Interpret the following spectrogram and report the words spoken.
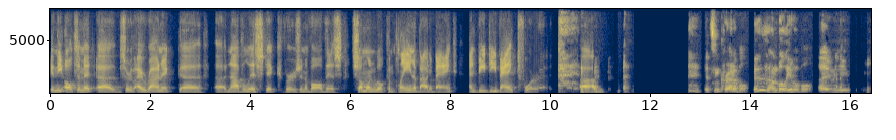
in the ultimate uh, sort of ironic, uh, uh, novelistic version of all this, someone will complain about a bank and be debanked for it. Um, it's incredible. This is unbelievable. I mean, you,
